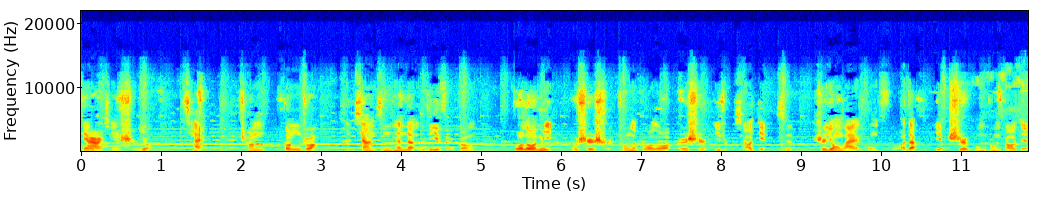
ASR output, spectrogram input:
第二天食用，菜呈羹状，很像今天的栗子羹。菠萝蜜不是水中的菠萝，而是一种小点心，是用来供佛的，也是宫中糕点，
